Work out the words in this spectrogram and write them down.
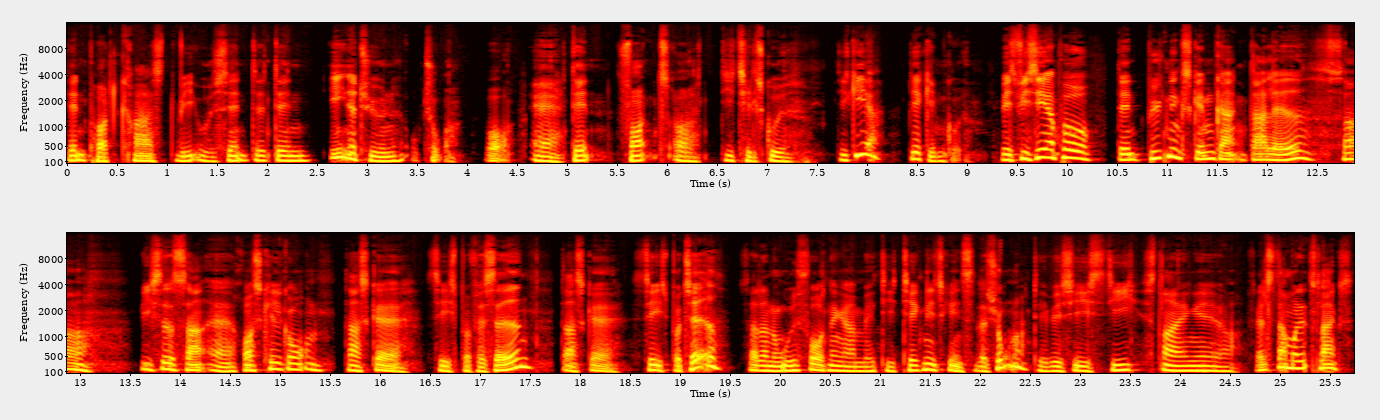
den podcast, vi udsendte den 21. oktober, hvor af den fond og de tilskud, de giver, bliver gennemgået. Hvis vi ser på den bygningsgennemgang, der er lavet, så viser det sig, at Roskildegården, der skal ses på facaden, der skal ses på taget, så er der nogle udfordringer med de tekniske installationer, det vil sige stigestrenge og faldstammer og den slags,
